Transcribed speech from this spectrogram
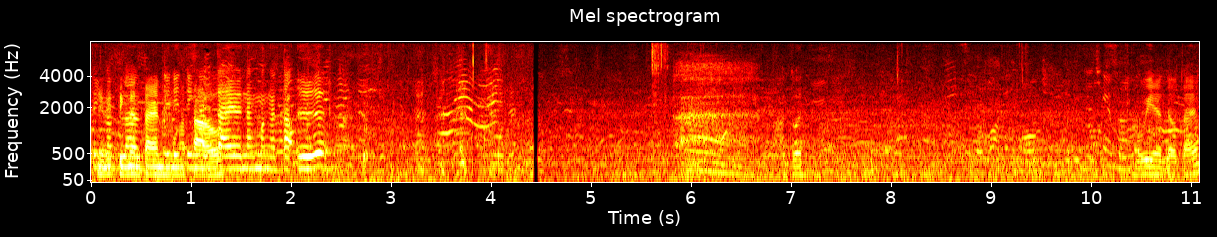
Tinitingnan tayo ng mga tao. tayo ng mga tao. Pagod. Uwi na daw tayo?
